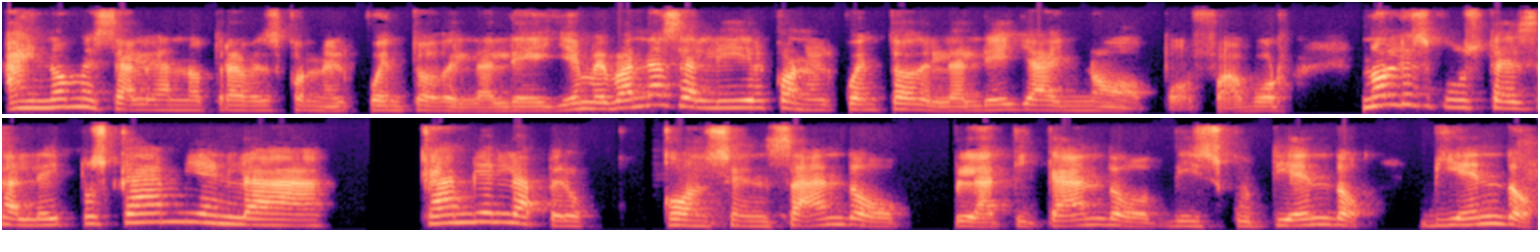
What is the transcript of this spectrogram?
ay, no me salgan otra vez con el cuento de la ley, ¿eh? me van a salir con el cuento de la ley, ay, no, por favor, no les gusta esa ley, pues cámbienla, cámbienla, pero consensando, platicando, discutiendo, viendo.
